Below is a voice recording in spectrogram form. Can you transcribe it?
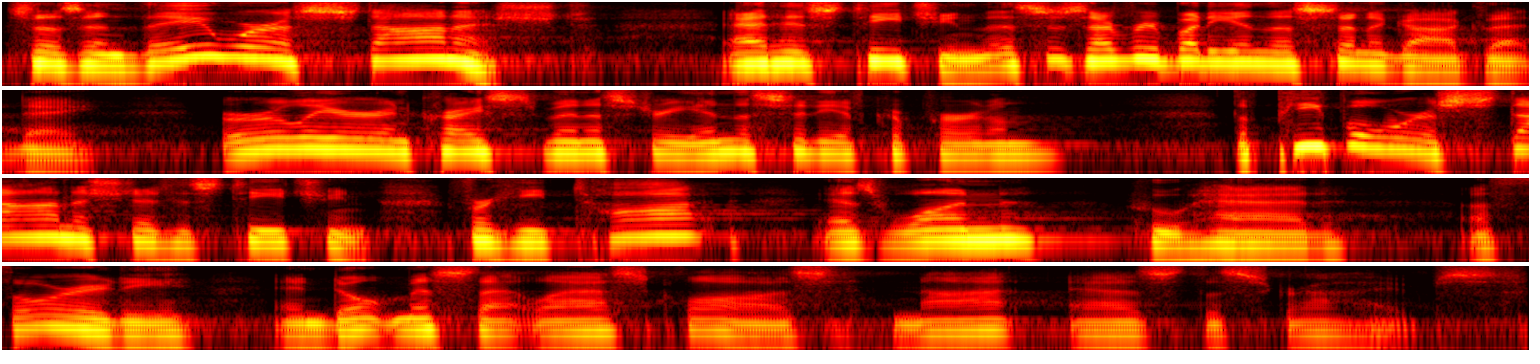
says, And they were astonished at his teaching. This is everybody in the synagogue that day. Earlier in Christ's ministry in the city of Capernaum, the people were astonished at his teaching, for he taught as one who had authority, and don't miss that last clause, not as the scribes.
